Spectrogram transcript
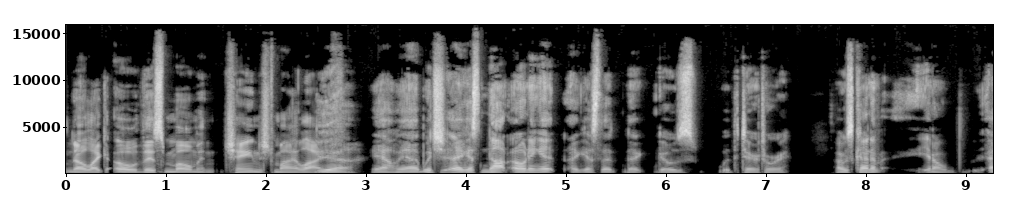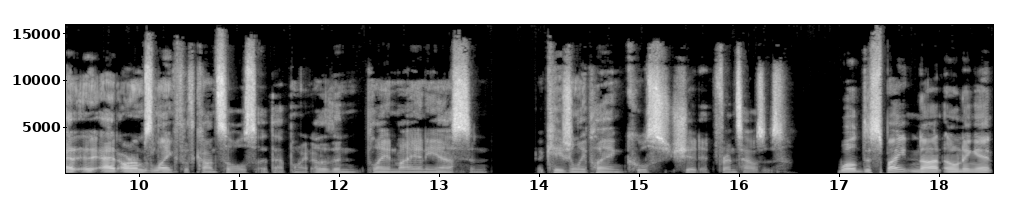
No, like, oh, this moment changed my life. Yeah, yeah, yeah. Which I guess not owning it, I guess that that goes with the territory. I was kind of, you know, at at arm's length with consoles at that point, other than playing my NES and occasionally playing cool shit at friends' houses. Well, despite not owning it,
